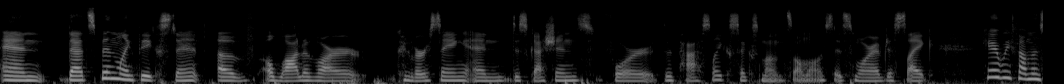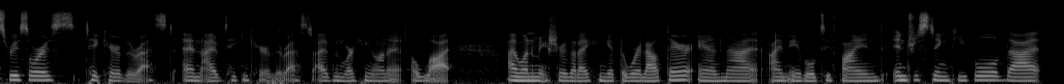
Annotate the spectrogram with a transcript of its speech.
And that's been like the extent of a lot of our conversing and discussions for the past like 6 months almost. It's more of just like here we found this resource. Take care of the rest. And i've taken care of the rest. I've been working on it a lot i want to make sure that i can get the word out there and that i'm able to find interesting people that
